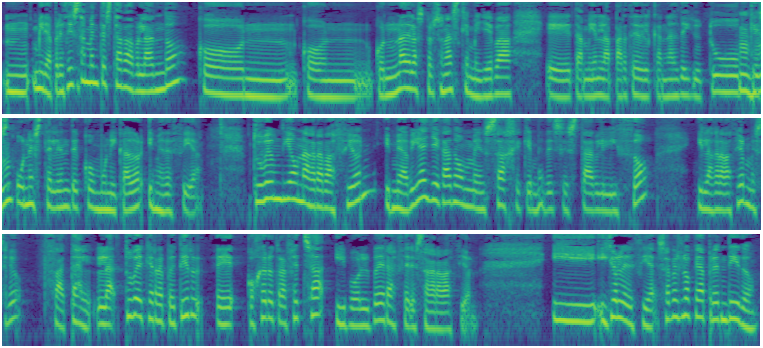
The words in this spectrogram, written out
Mm, Mira, precisamente estaba hablando con, con, con una de las personas que me lleva eh, también la parte del canal de YouTube, que es un excelente comunicador, y me decía, tuve un día una grabación y me había llegado un mensaje que me desestabilizó y la grabación me salió fatal. La, tuve que repetir, eh, coger otra fecha y volver a hacer esa grabación. Y, y yo le decía, ¿sabes lo que he aprendido?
